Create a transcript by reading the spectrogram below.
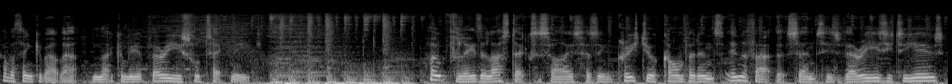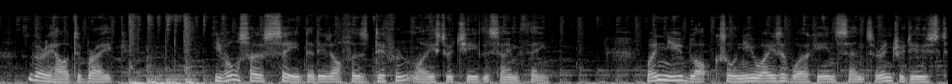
Have a think about that and that can be a very useful technique. Hopefully the last exercise has increased your confidence in the fact that Sense is very easy to use and very hard to break. You've also seen that it offers different ways to achieve the same thing. When new blocks or new ways of working in Sense are introduced,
